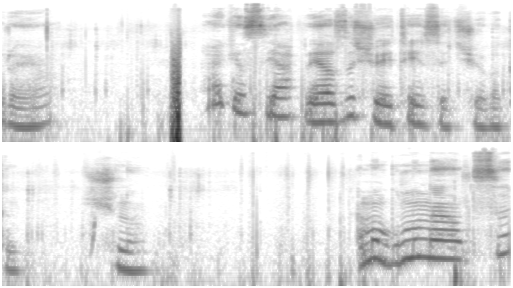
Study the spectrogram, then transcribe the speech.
Buraya. Herkes siyah beyazlı şu eteği seçiyor bakın. Şunu. Ama bunun altı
